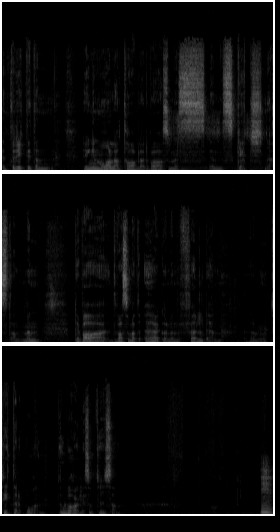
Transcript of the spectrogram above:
inte riktigt en... Det är ingen målad tavla. Det var som en, en sketch nästan. Men det var, det var som att ögonen följde en. Och tittade på en. Obehaglig som tusan. Mm.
